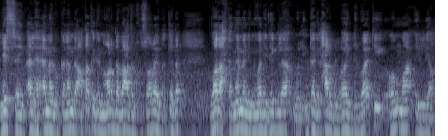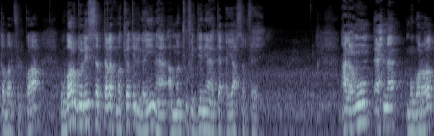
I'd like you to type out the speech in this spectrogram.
لسه يبقى لها أمل والكلام ده. أعتقد النهارده بعد الخسارة يبقى كده واضح تماما إن وادي دجلة والإنتاج الحربي لغاية دلوقتي هم اللي يعتبر في القاع. وبرضه لسه الثلاث ماتشات اللي جايين أما نشوف الدنيا هيحصل فيها إيه. على العموم إحنا مباراة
